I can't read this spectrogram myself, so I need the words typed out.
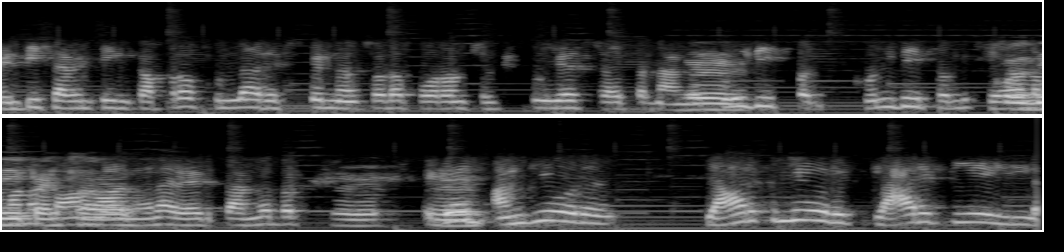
டுவெண்ட்டி செவன்டீன்க்கு அப்புறம் ஃபுல்லா ரிஸ்க் ஸ்பின்னர்ஸோட போறோம்னு சொல்லிட்டு டூ இயர்ஸ் ட்ரை பண்ணாங்க. குல்தீப் குல்தீப் வந்து கேவலமான எடுத்தாங்க. பட் அங்கேயும் ஒரு யாருக்குமே ஒரு கிளாரிட்டியே இல்ல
